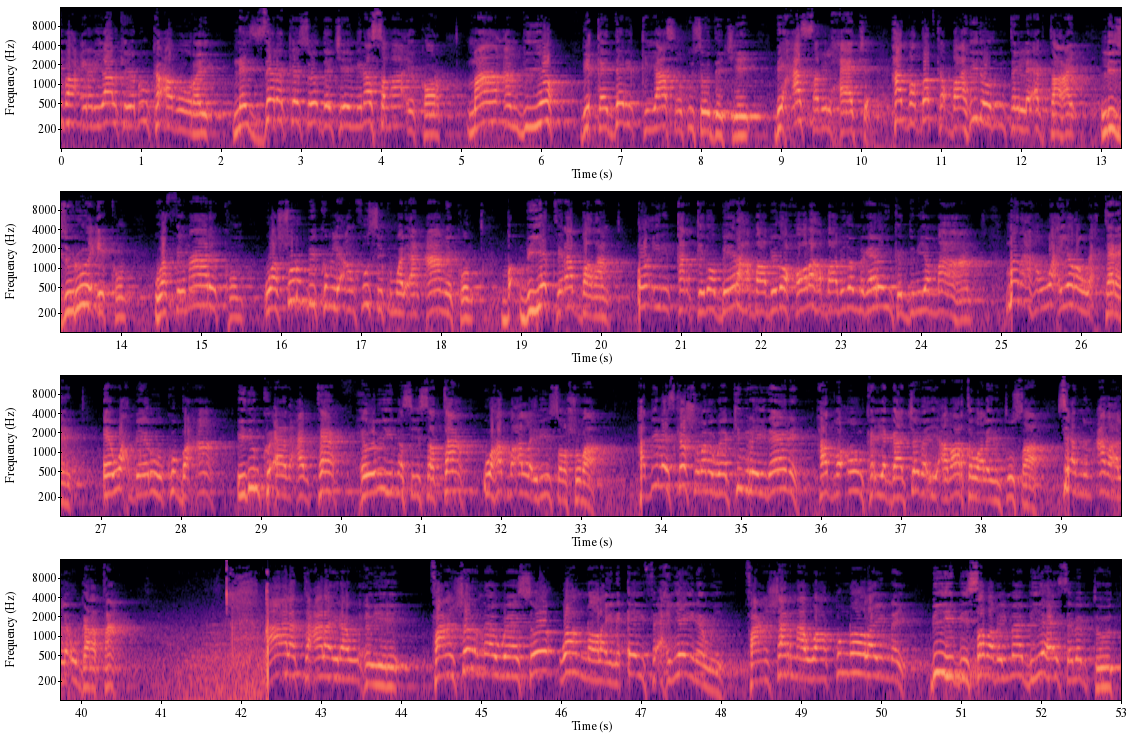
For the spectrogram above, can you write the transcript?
baa ciraryaalka iyo dhulka abuuray nasala ka soo dejiyey min asamaa'i kor maaan biyo بقدر القياس وكسو دجيه بحسب الحاجة. هذا الضدك باهدو دونت اللي أكتاعي لزروعكم وثماركم وشربكم لأنفسكم ولأنعامكم. بيت ربضا. أو إن قرقضو بيرها بابضو حولها بابضو مغيرو انك الدنيا معهم من أهم وحيرو تري أي وح بيروه كبحا. إذنكو آذ عبتان حوليه نسيسطان وهضم الله إذن صوشبه haddii layska shubana waa kibraydaane hadba oonka iyo gaajada iyo abaarta waa laydin tusaa si aad nimcada alle u garataan qaala tacaala ilaah wuxuu yidhi faansharnaa waa soo waan noolaynay ey faaxyaynaa wey faansharnaa waa ku noolaynay bihi bisababi ilmaa biyaha sababtood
